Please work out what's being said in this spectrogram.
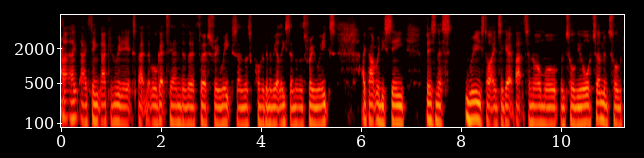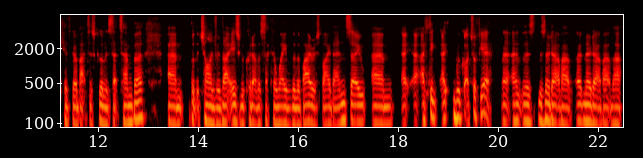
I, I, think I can really expect that we'll get to the end of the first three weeks, and there's probably going to be at least another three weeks. I can't really see business really starting to get back to normal until the autumn, until the kids go back to school in September. Um, but the challenge with that is we could have a second wave of the virus by then. So um, I, I, think I, we've got a tough year, uh, and there's there's no doubt about uh, no doubt about that.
